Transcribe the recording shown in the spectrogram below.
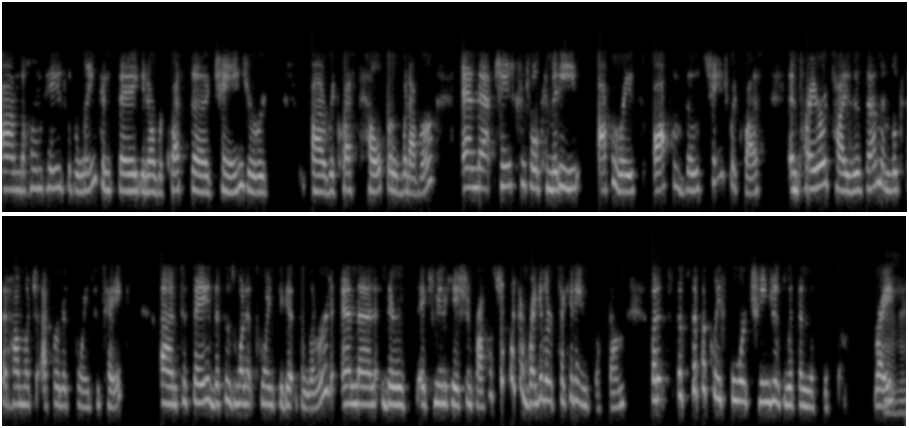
on the homepage with a link and say you know request a change or uh, request help or whatever, and that change control committee operates off of those change requests and prioritizes them and looks at how much effort it's going to take um, to say this is when it's going to get delivered. And then there's a communication process, just like a regular ticketing system, but it's specifically for changes within the system. Right. Mm-hmm.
